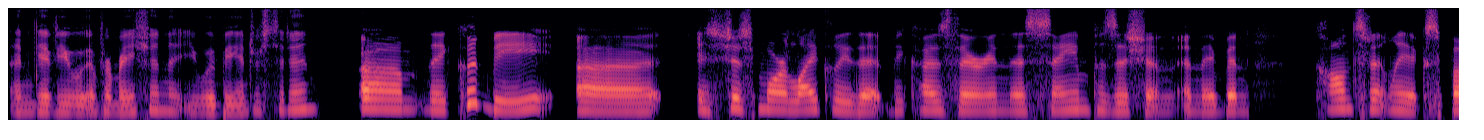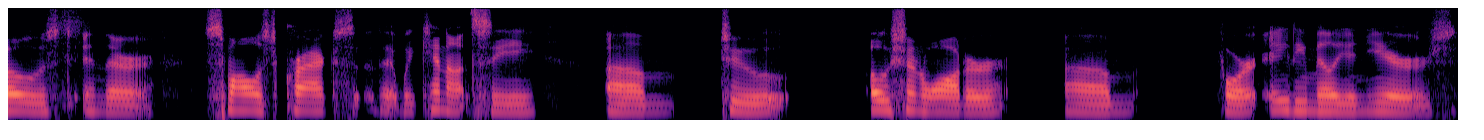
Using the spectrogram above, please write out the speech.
and give you information that you would be interested in? Um, they could be. Uh, it's just more likely that because they're in this same position and they've been constantly exposed in their smallest cracks that we cannot see um, to ocean water um, for 80 million years,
